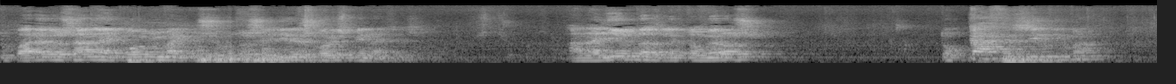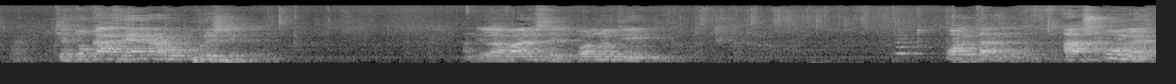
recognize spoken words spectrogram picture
του παρέδωσα ένα υπόμνημα 28 σελίδες χωρίς πίνακες αναλύοντας λεπτομερώς το κάθε ζήτημα και το κάθε έγγραφο που βρίσκεται. Αντιλαμβάνεστε λοιπόν ότι όταν ας πούμε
